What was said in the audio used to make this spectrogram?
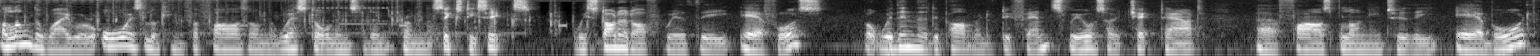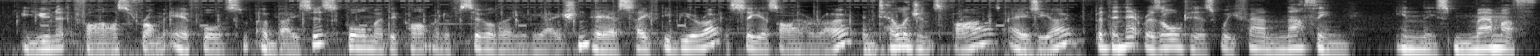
Along the way, we were always looking for files on the Westall incident from 66. We started off with the Air Force, but within the Department of Defence, we also checked out uh, files belonging to the Air Board, unit files from Air Force bases, former Department of Civil Aviation, Air Safety Bureau, CSIRO, intelligence files, ASIO. But the net result is we found nothing in this mammoth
